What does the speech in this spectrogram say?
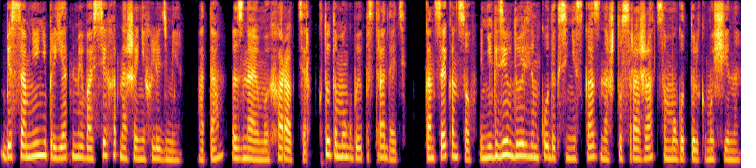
без сомнений, приятными во всех отношениях людьми. А там, зная мой характер, кто-то мог бы и пострадать. В конце концов, нигде в дуэльном кодексе не сказано, что сражаться могут только мужчины.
